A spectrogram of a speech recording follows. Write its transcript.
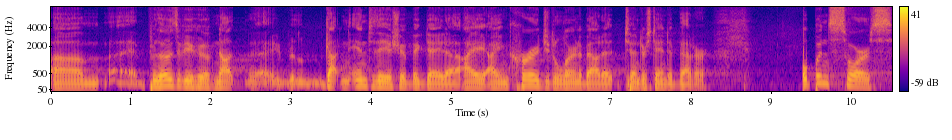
Um, for those of you who have not uh, gotten into the issue of big data, I, I encourage you to learn about it to understand it better. Open source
